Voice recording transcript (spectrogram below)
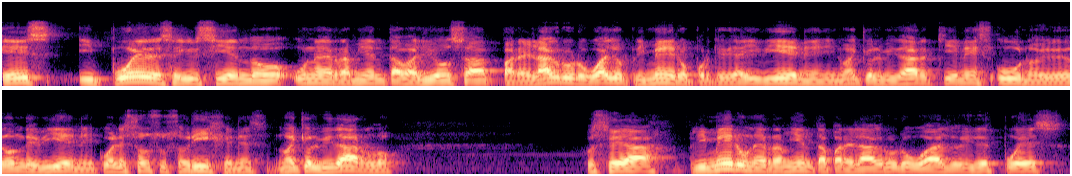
es y puede seguir siendo una herramienta valiosa para el agro uruguayo primero, porque de ahí viene y no hay que olvidar quién es uno y de dónde viene y cuáles son sus orígenes, no hay que olvidarlo. O sea, primero una herramienta para el agro uruguayo y después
